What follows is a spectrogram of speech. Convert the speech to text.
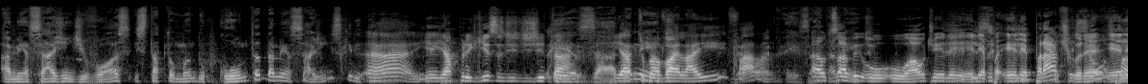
A mensagem de voz está tomando conta da mensagem escrita. Ah, e, e a preguiça de digitar. Exatamente. E a turma vai lá e fala. Ah, tu sabe, o, o áudio ele, ele, é, ele é prático, Vocês né? Ele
